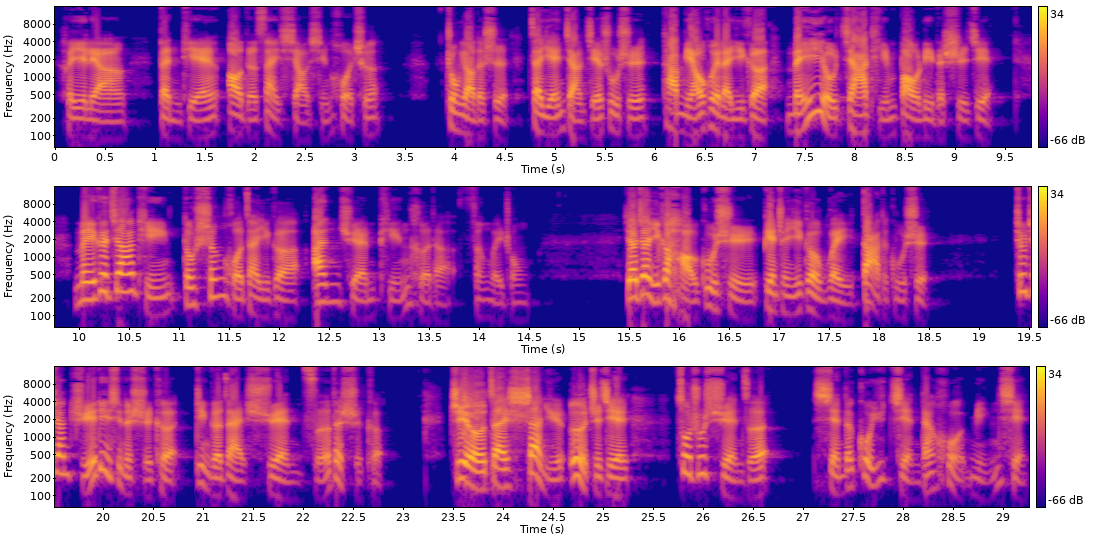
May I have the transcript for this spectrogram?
和一辆本田奥德赛小型货车。重要的是，在演讲结束时，他描绘了一个没有家庭暴力的世界，每个家庭都生活在一个安全平和的氛围中。要将一个好故事变成一个伟大的故事，就将决定性的时刻定格在选择的时刻。只有在善与恶之间做出选择。显得过于简单或明显，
